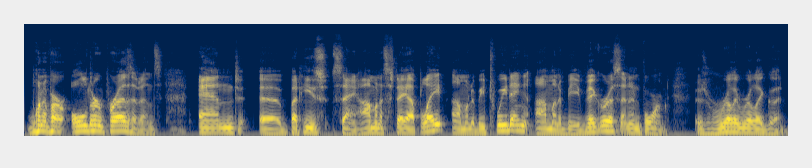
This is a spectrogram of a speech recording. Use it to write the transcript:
one of our older presidents, and uh, but he's saying, "I'm going to stay up late. I'm going to be tweeting. I'm going to be vigorous and informed." It was really, really good.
